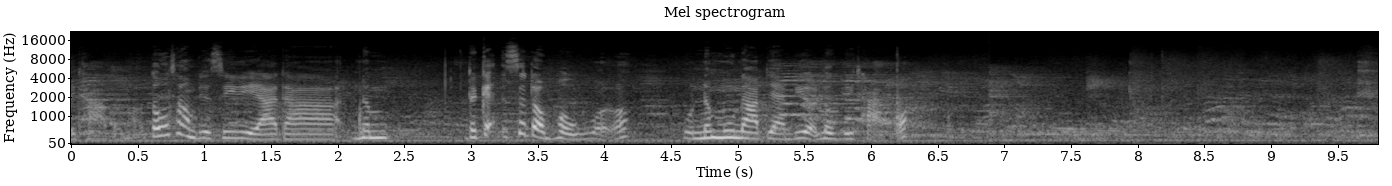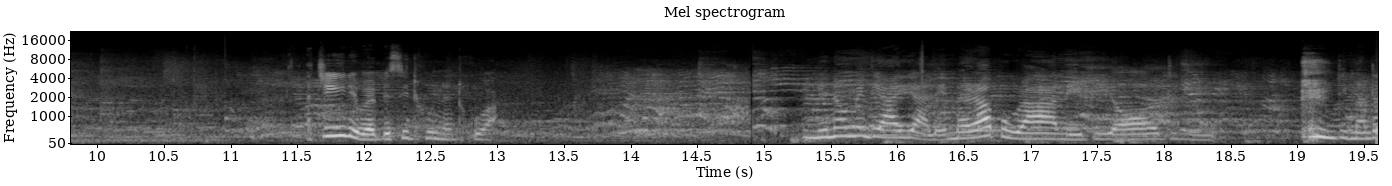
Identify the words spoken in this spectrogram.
ပေးထားတာပေါ့နော်အသုံးဆောင်ပစ္စည်းတွေကဒါနမတကယ်အစ်စ်တော့မဟုတ်ဘူးပေါ့နော်ဟိုနမူနာပြန်ပြီးတော့လုပ်ပေးထားတာပေါ့အကြီးတွေပဲပစ္စည်းတစ်ခုနဲ့တစ်ခုอ่ะဒီမင်းတော်မင်းတရားကြီးကလေမရပူရာကနေပြီးတော့ဒီ ဒီမန္တ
